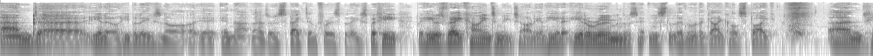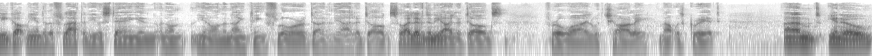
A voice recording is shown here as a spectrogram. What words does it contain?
and uh, you know he believes in all in that, and I have to respect him for his beliefs. But he but he was very kind to me, Charlie, and he had a, he had a room and was, he was living with a guy called Spike, and he got me into the flat that he was staying in on you know on the nineteenth floor down in the Isle of Dogs. So I lived in the Isle of Dogs for a while with Charlie, and that was great. And you know,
